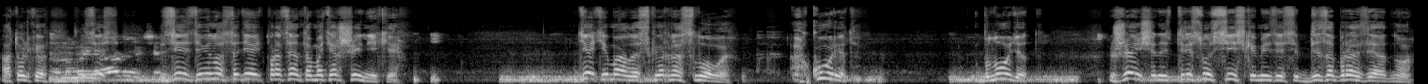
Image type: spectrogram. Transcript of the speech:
А только Ну, здесь, здесь 99% матершинники. Дети малые, сквернословы. Курят, блудят. Женщины трясут сиськами здесь, безобразие одно.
